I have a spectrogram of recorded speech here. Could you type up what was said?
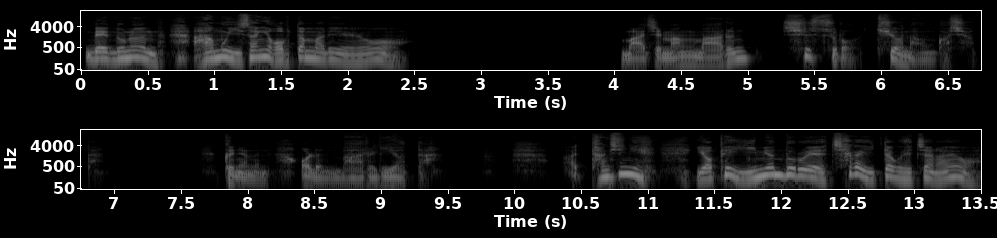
내 눈은 아무 이상이 없단 말이에요. 마지막 말은 실수로 튀어나온 것이었다. 그녀는 얼른 말을 이었다. 아, 당신이 옆에 이면도로에 차가 있다고 했잖아요.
